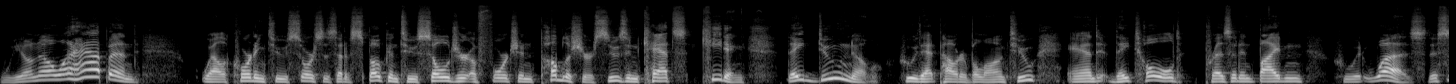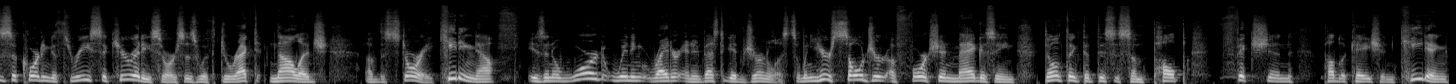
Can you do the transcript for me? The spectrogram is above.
we don't know what happened. Well, according to sources that have spoken to Soldier of Fortune publisher Susan Katz Keating, they do know who that powder belonged to, and they told President Biden who it was. This is according to three security sources with direct knowledge of the story. Keating now is an award winning writer and investigative journalist. So when you hear Soldier of Fortune magazine, don't think that this is some pulp fiction publication. Keating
